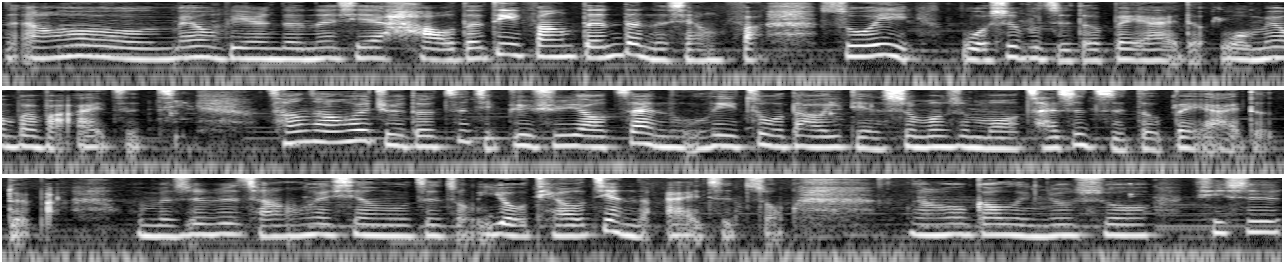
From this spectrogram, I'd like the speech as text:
然后没有别人的那些好的地方等等的想法，所以我是不值得被爱的，我没有办法爱自己，常常会觉得自己必须要再努力做到一点什么什么才是值得被爱的，对吧？我们是不是常常会陷入这种有条件的爱之中？然后高林就说：“其实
